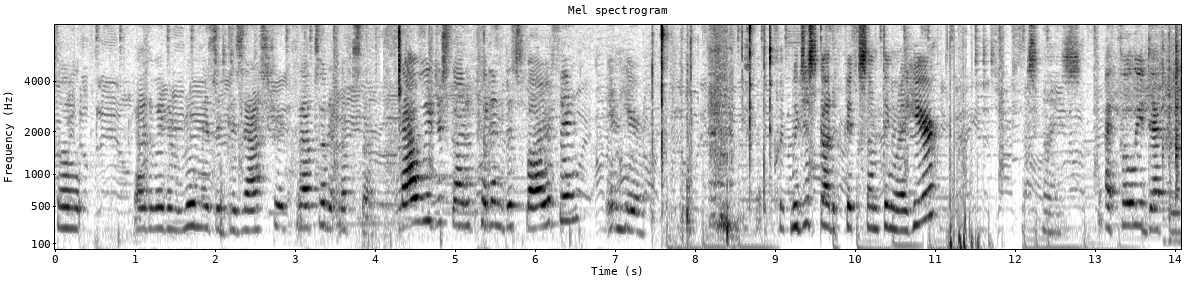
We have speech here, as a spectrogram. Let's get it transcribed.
So, by the way, the room is a disaster. That's what it looks like. Now we just gotta put in this fire thing in here. We just gotta fix something right here. It's nice. I fully decorated.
